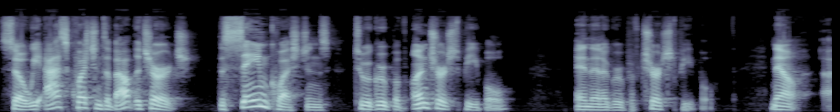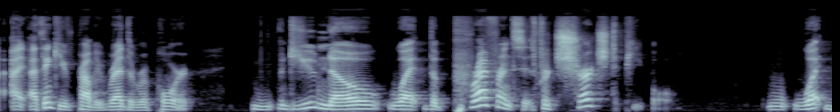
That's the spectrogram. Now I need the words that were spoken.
So we ask questions about the church, the same questions to a group of unchurched people, and then a group of churched people. Now, I, I think you've probably read the report. Do you know what the preference is for churched people? What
